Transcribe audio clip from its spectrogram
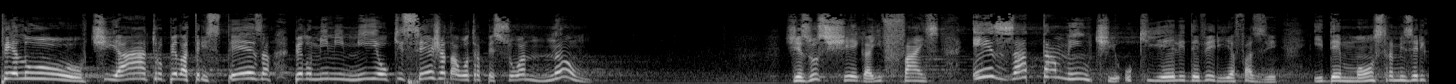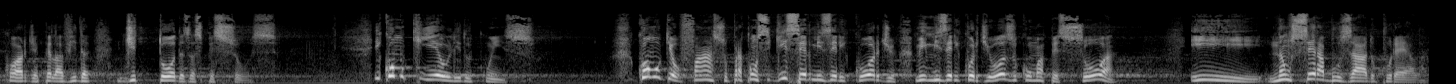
pelo teatro, pela tristeza, pelo mimimi ou que seja da outra pessoa, não. Jesus chega e faz exatamente o que ele deveria fazer e demonstra misericórdia pela vida de todas as pessoas. E como que eu lido com isso? Como que eu faço para conseguir ser misericordioso com uma pessoa e não ser abusado por ela?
